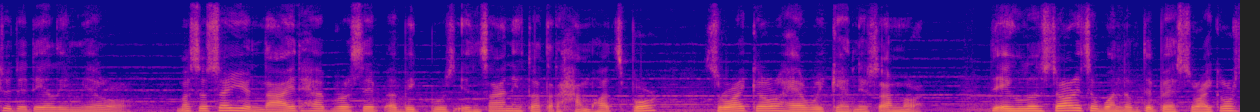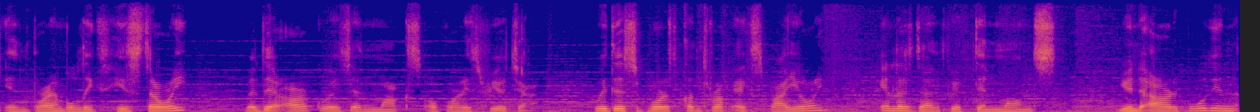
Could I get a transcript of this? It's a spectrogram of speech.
to the Daily Mirror, Manchester United have received a big boost in signing Tottenham Hotspur striker Harry Kane this summer. The England star is one of the best strikers in Premier League history, but there are question marks over his future, with his Spurs contract expiring in less than 15 months. United are putting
